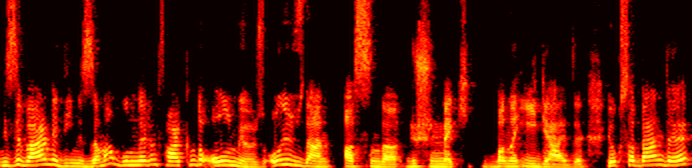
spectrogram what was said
bizi vermediğimiz zaman bunların farkında olmuyoruz. O yüzden aslında düşünmek bana iyi geldi. Yoksa ben de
